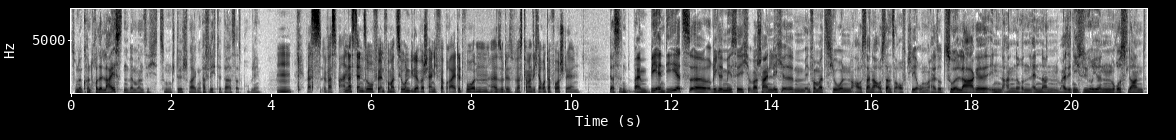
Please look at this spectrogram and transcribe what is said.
so eine Kontrolle leisten, wenn man sich zum Stillschweigen verpflichtet? Da ist das Problem. Mhm. Was, was waren das denn so für Informationen, die da wahrscheinlich verbreitet wurden? Also das, was kann man sich darunter vorstellen? Das sind beim BND jetzt äh, regelmäßig wahrscheinlich ähm, Informationen aus seiner Auslandsaufklärung, also zur Lage in anderen Ländern, weiß ich nicht, Syrien, Russland,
